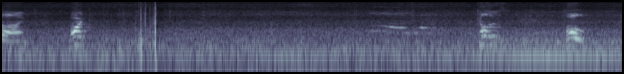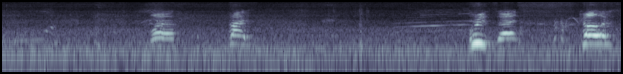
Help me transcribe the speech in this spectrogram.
time. Mark. Colors. Hold. Left. Right. Reset. Colors.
